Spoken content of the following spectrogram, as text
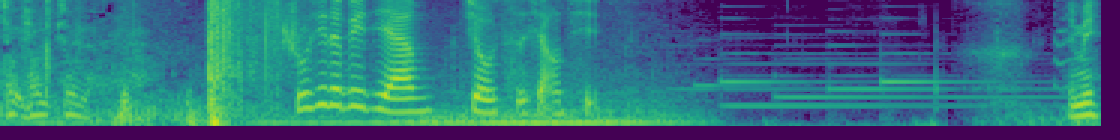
小小雨小雨，熟悉的 BGM 就此响起。咪咪，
